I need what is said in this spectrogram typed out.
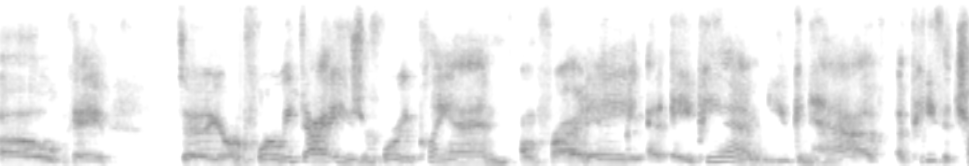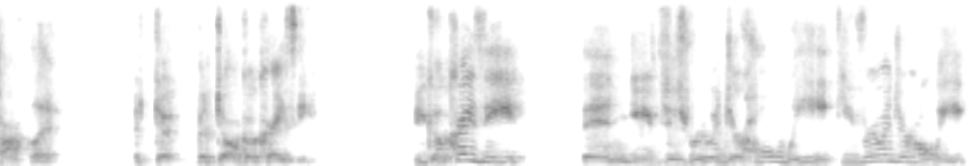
oh, okay, so you're on a four week diet. Here's your four week plan. On Friday at 8 p.m., you can have a piece of chocolate, but, do, but don't go crazy. If you go crazy, then you've just ruined your whole week. You've ruined your whole week.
